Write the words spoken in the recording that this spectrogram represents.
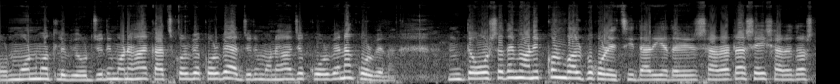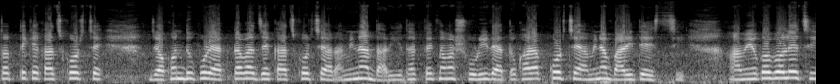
ওর মন মতলবি, ওর যদি মনে হয় কাজ করবে করবে, আর যদি মনে হয় যে করবে না করবে না। তো ওর সাথে আমি অনেকক্ষণ গল্প করেছি দাঁড়িয়ে দাঁড়িয়ে। সারাটা সেই সাড়ে দশটার থেকে কাজ করছে। যখন দুপুর একটা বাজে কাজ করছে, আর আমি না দাঁড়িয়ে থাকতে থাকতে আমার শরীর এত খারাপ করছে, আমি না বাড়িতে এসেছি। আমি ওকে বলেছি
